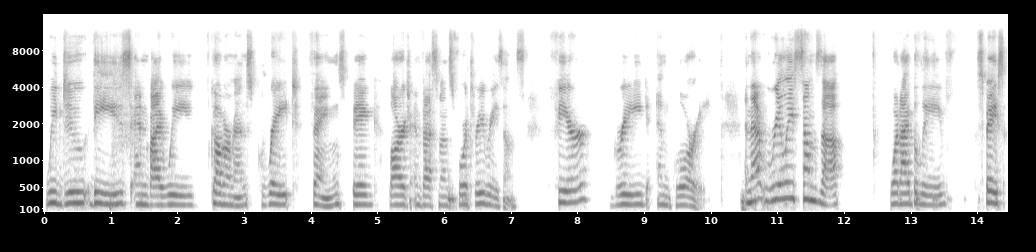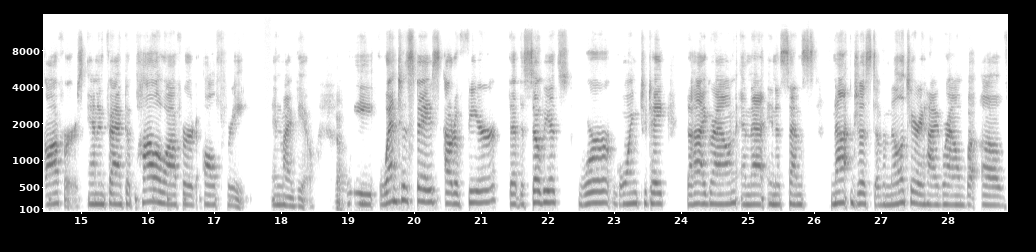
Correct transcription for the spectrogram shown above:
we do these, and by we, governments, great things, big, large investments for three reasons fear, greed, and glory. And that mm-hmm. really sums up what I believe space offers. And in fact, Apollo offered all three, in my view. Yeah. We went to space out of fear that the Soviets were going to take the high ground, and that, in a sense, not just of a military high ground, but of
